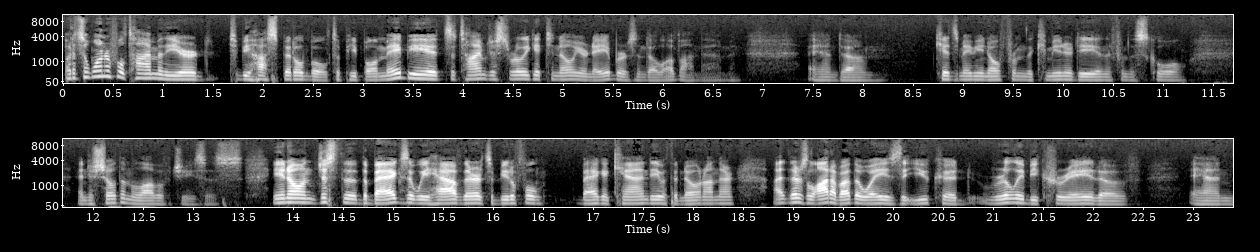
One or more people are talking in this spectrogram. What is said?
but it's a wonderful time of the year to be hospitable to people, and maybe it's a time just to really get to know your neighbors and to love on them, and, and um, kids maybe know from the community and from the school, and to show them the love of Jesus. You know, and just the the bags that we have there, it's a beautiful bag of candy with a note on there. Uh, there's a lot of other ways that you could really be creative and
